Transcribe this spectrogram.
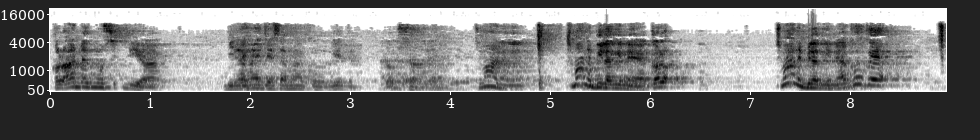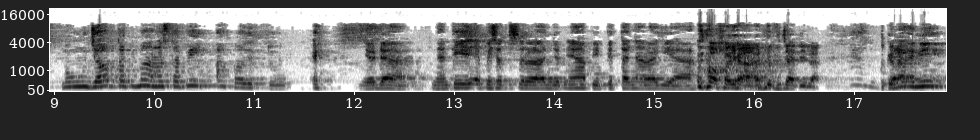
Kalau anda musik dia bilang aja sama aku gitu. Gak usah. Cemana ya? Cemana bilanginnya ya? Kalau cemana bilanginnya? Aku kayak mau jawab tapi malas tapi apa gitu. Eh, Ya udah, nanti episode selanjutnya Pipit tanya lagi ya. oh ya, itu jadilah. Karena ini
